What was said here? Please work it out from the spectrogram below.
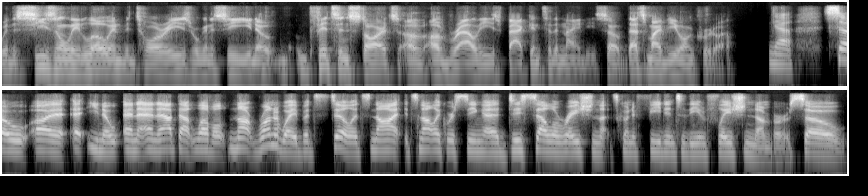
with the seasonally low inventories, we're going to see you know fits and starts of of rallies back into the 90s. So that's my view on crude oil. Yeah. So, uh, eh, you know, and and at that level, not runaway, but still, it's not it's not like we're seeing a deceleration that's going to feed into the inflation numbers. So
